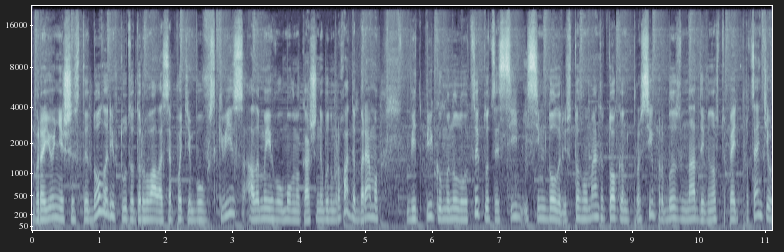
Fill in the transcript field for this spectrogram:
в районі 6 доларів. Тут торгувалася, потім був сквіз, але ми його, умовно кажучи, не будемо рахувати. Беремо від піку минулого циклу, це 7,7 доларів. З того моменту токен просів приблизно на 95%,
